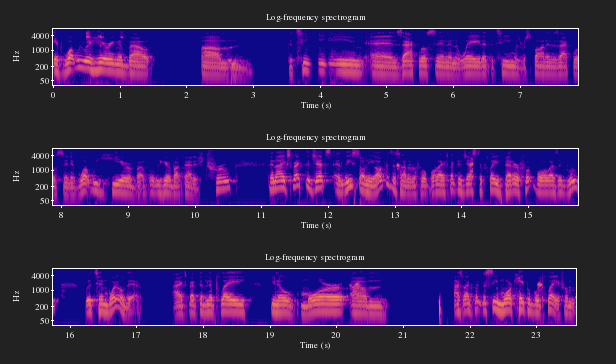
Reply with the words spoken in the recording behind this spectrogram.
if what we were hearing about um, the team and Zach Wilson and the way that the team was responding to Zach Wilson, if what we hear about what we hear about that is true, then I expect the Jets, at least on the offensive side of the football, I expect the Jets to play better football as a group with Tim Boyle there. I expect them to play you know, more um I expect to see more capable play from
